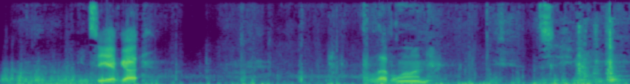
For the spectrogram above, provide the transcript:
You can see I've got level on. Let's see.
